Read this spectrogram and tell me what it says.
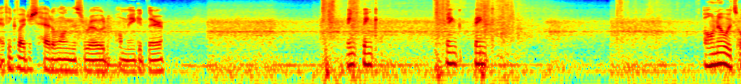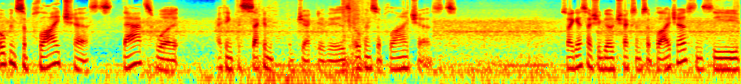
I think if I just head along this road, I'll make it there. Bink, bink. Bink, bink. Oh no, it's open supply chests. That's what I think the second objective is. Open supply chests. So I guess I should go check some supply chests and see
